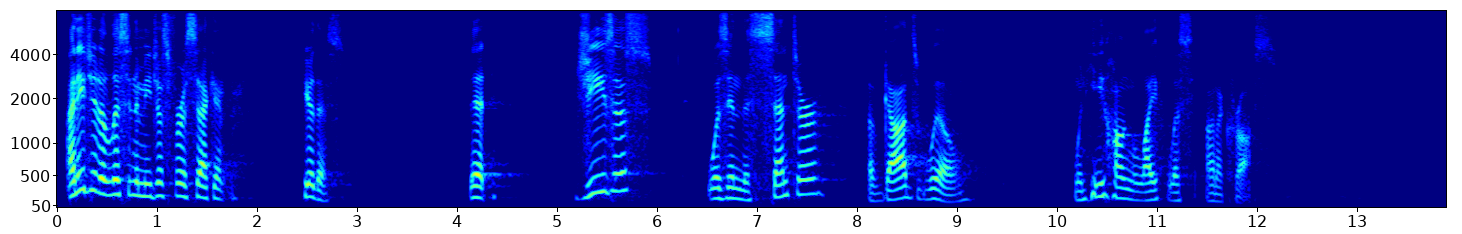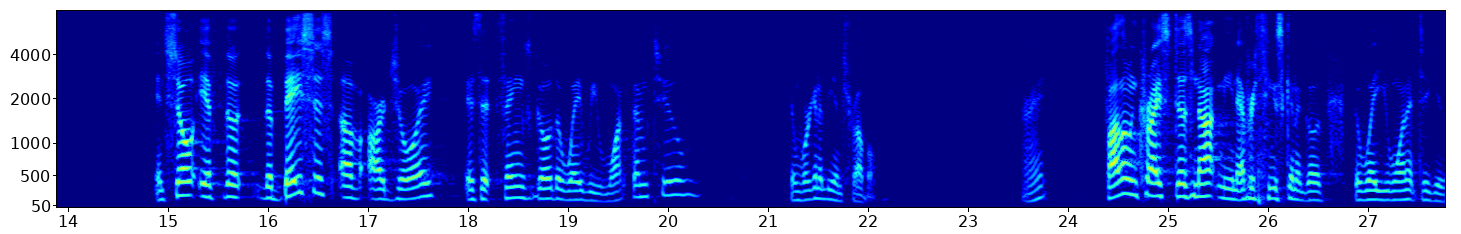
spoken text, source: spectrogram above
I need you to listen to me just for a second. Hear this. That Jesus was in the center of God's will when he hung lifeless on a cross. And so, if the, the basis of our joy is that things go the way we want them to, then we're going to be in trouble. All right? Following Christ does not mean everything's going to go the way you want it to go,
